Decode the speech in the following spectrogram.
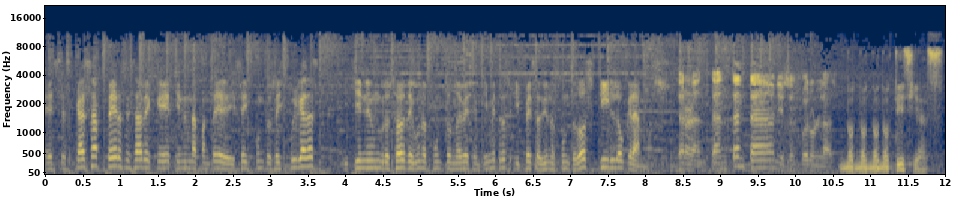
es escasa, pero se sabe que tiene una pantalla de 16.6 pulgadas y tiene un grosor de 1.9 centímetros y peso de 1.2 kilogramos. Tan, tan, tan, y esas fueron las... No, no, no, noticias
